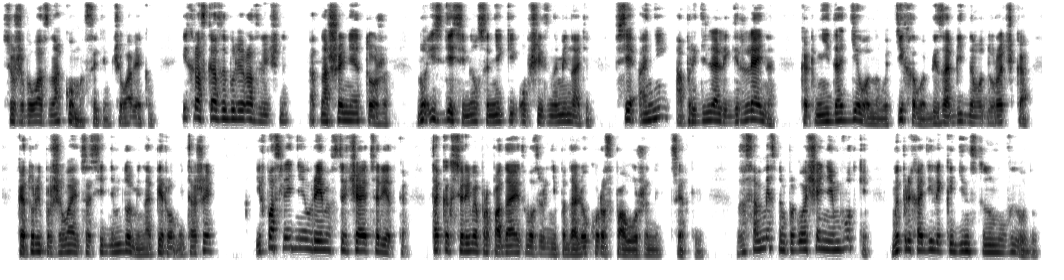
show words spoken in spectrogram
все же была знакома с этим человеком. Их рассказы были различны, отношения тоже, но и здесь имелся некий общий знаменатель. Все они определяли Герляйна как недоделанного, тихого, безобидного дурачка, который проживает в соседнем доме на первом этаже и в последнее время встречается редко, так как все время пропадает возле неподалеку расположенной церкви. За совместным поглощением водки мы приходили к единственному выводу.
